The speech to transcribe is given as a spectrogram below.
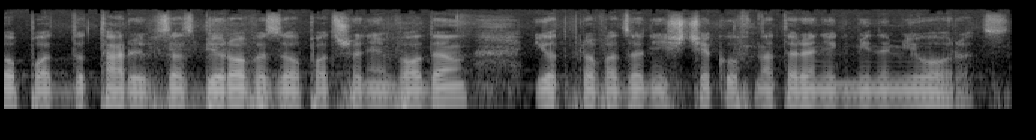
opłat do taryf za zbiorowe zaopatrzenie w wodę i odprowadzenie ścieków na terenie gminy Miłorac.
